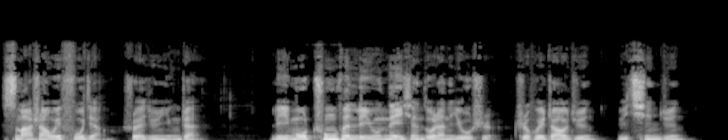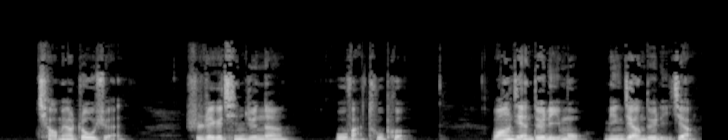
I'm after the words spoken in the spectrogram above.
司马尚为副将，率军迎战。李牧充分利用内线作战的优势，指挥赵军与秦军巧妙周旋。使这个秦军呢无法突破。王翦对李牧，名将对李将，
